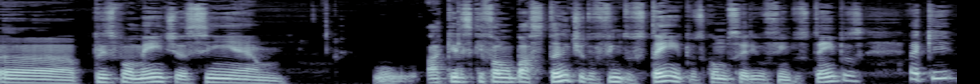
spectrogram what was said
uh, principalmente assim, é, o, aqueles que falam bastante do fim dos tempos, como seria o fim dos tempos, é que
